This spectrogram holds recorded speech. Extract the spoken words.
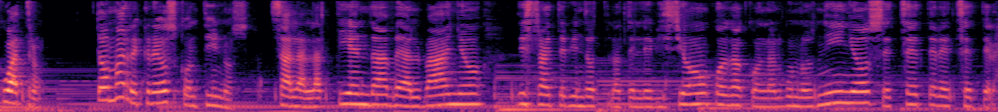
4. Toma recreos continuos. Sal a la tienda, ve al baño, distráete viendo la televisión, juega con algunos niños, etcétera, etcétera.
